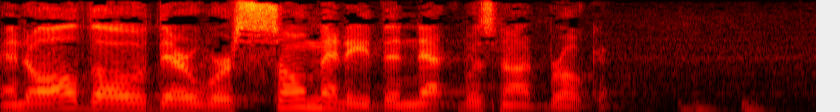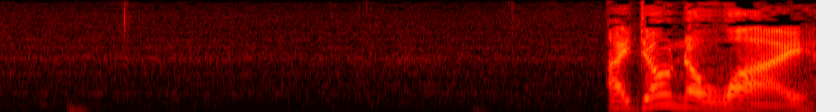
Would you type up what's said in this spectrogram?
and although there were so many, the net was not broken. I don't know why,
